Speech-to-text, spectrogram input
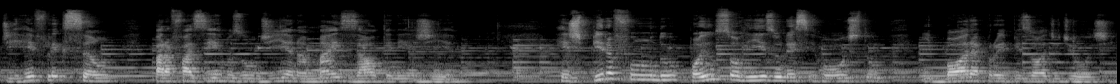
de reflexão para fazermos um dia na mais alta energia. Respira fundo, põe um sorriso nesse rosto e bora pro episódio de hoje.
